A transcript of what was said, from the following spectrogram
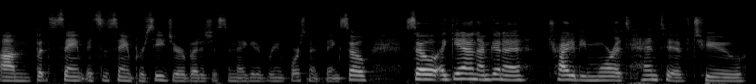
um, but the same, it's the same procedure, but it's just a negative reinforcement thing. So, so again, I'm going to try to be more attentive to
